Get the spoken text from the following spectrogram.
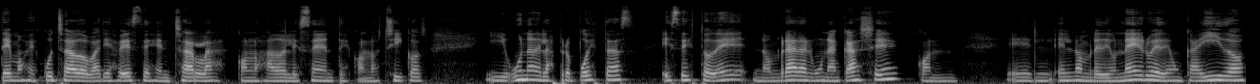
te hemos escuchado varias veces en charlas con los adolescentes, con los chicos, y una de las propuestas es esto de nombrar alguna calle con el, nombre de un héroe, de un caído,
